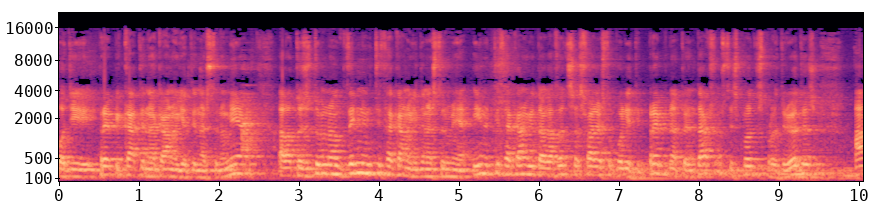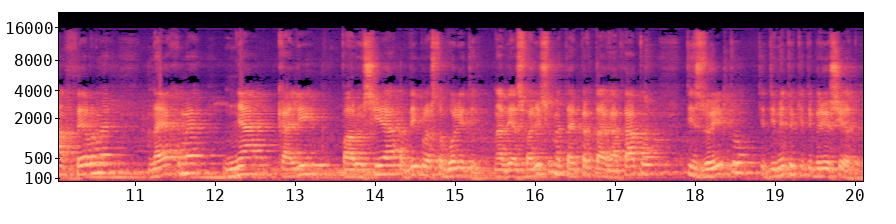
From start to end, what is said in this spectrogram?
ότι πρέπει κάτι να κάνουν για την αστυνομία, αλλά το ζητούμενο δεν είναι τι θα κάνουν για την αστυνομία, είναι τι θα κάνουν για το αγαθό της ασφάλειας του πολίτη. Πρέπει να το εντάξουν στις πρώτες προτεραιότητες, αν θέλουμε να έχουμε μια καλή παρουσία δίπλα στον πολίτη. Να διασφαλίσουμε τα υπέρ τα αγαθά του, τη ζωή του, την τιμή του και την περιουσία του.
